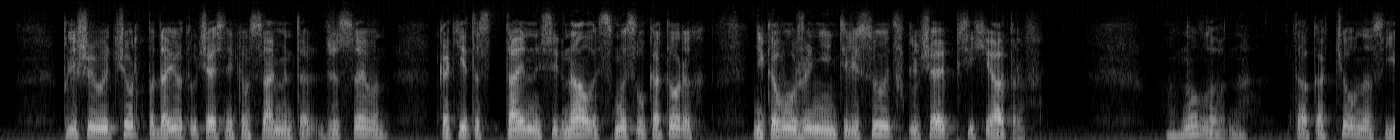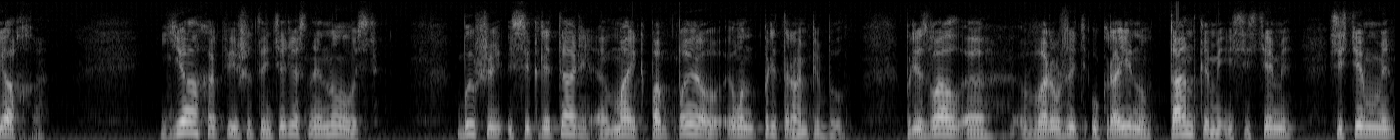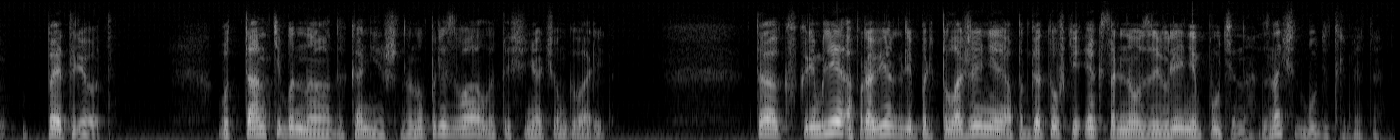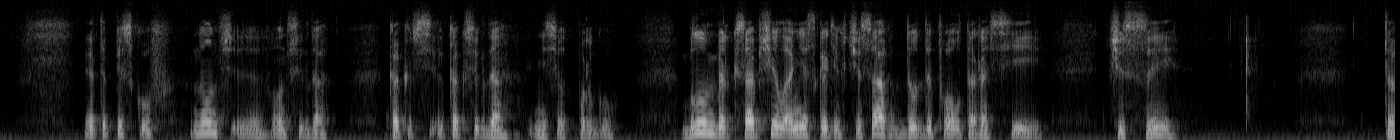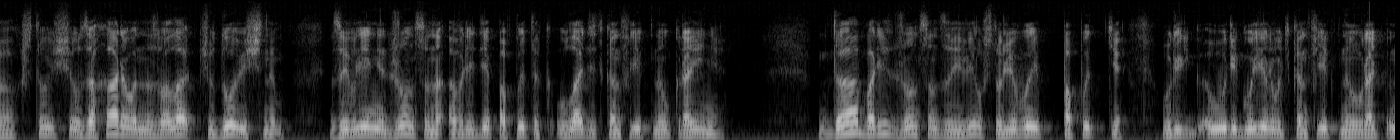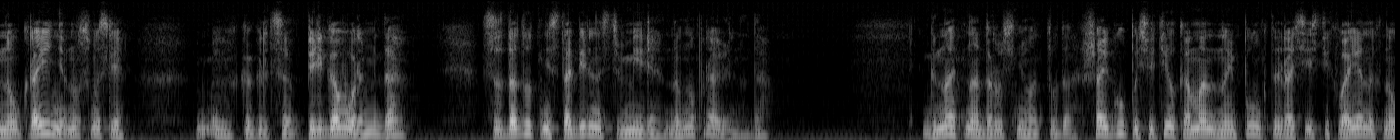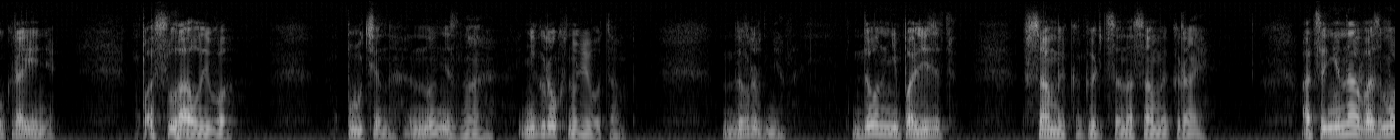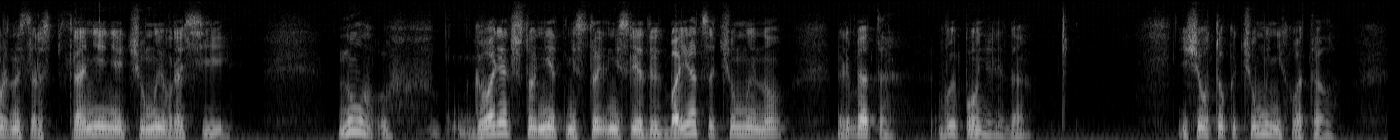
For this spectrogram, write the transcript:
Плешивый черт подает участникам саммита G7 какие-то тайные сигналы, смысл которых никого уже не интересует, включая психиатров. Ну ладно. Так, а что у нас Яха? Яха пишет, интересная новость. Бывший секретарь э, Майк Помпео, он при Трампе был, призвал э, вооружить Украину танками и системами, системами Патриот. Вот танки бы надо, конечно. Ну, призвал, это еще ни о чем говорит. Так, в Кремле опровергли предположение о подготовке экстренного заявления Путина. Значит, будет, ребята. Это Песков. Но он, э, он всегда, как, как всегда, несет пургу. Блумберг сообщил о нескольких часах до дефолта России. Часы. Так, что еще? Захарова назвала чудовищным заявление Джонсона о вреде попыток уладить конфликт на Украине. Да, Борис Джонсон заявил, что любые попытки урегулировать конфликт на, Ура... на Украине, ну, в смысле, как говорится, переговорами, да, создадут нестабильность в мире. Давно правильно, да. Гнать надо русню оттуда. Шойгу посетил командные пункты российских военных на Украине. Послал его Путин. Ну, не знаю. Не грохнули его там? Да вроде нет. Да он не полезет в самый, как говорится, на самый край. Оценена возможность распространения чумы в России. Ну, говорят, что нет, не, сто, не следует бояться чумы, но, ребята, вы поняли, да? Еще вот только чумы не хватало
